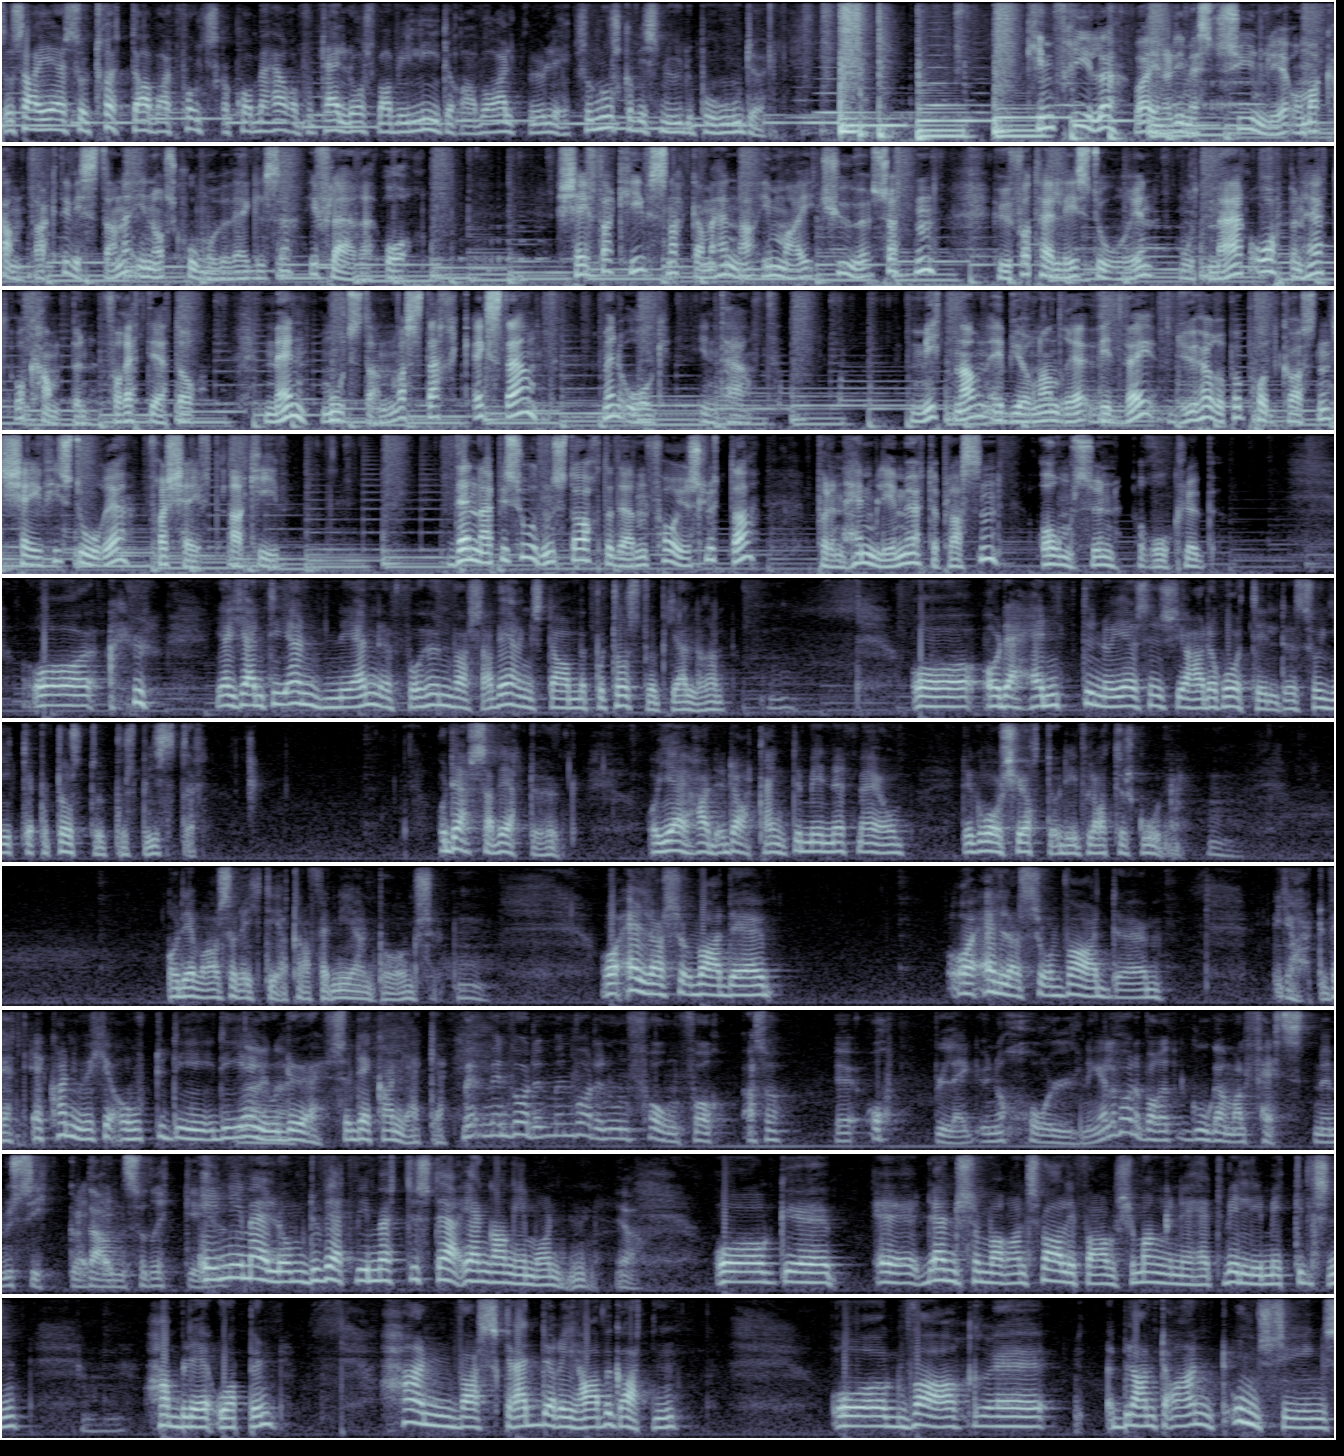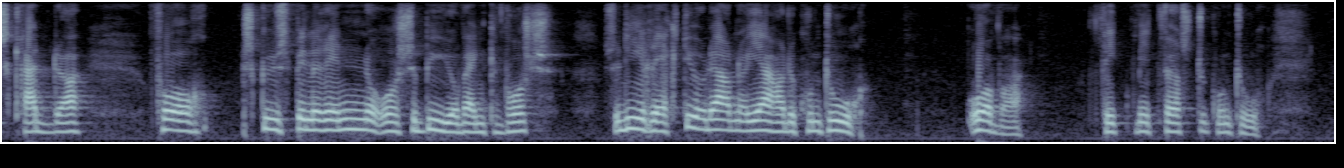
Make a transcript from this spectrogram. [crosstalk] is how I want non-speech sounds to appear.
Så sa jeg så trøtt av at folk skal komme her og fortelle oss hva vi lider av og alt mulig. Så nå skal vi snu det på hodet. Kim Friele var en av de mest synlige og markante aktivistene i norsk homobevegelse i flere år. Skeivt arkiv snakka med henne i mai 2017. Hun forteller historien mot mer åpenhet og kampen for rettigheter. Men motstanden var sterk eksternt, men òg internt. Mitt navn er Bjørn André Vidvei. Du hører på podkasten Skeiv historie fra Skeivt arkiv. Denne episoden starter der den forrige slutta, på den hemmelige møteplassen Ormsund roklubb. Og jeg kjente igjen den ene, for hun var serveringsdame på Tostrup-kjelleren. Og, og, det hendte når jeg syntes jeg hadde råd til det, så gikk jeg på Tostrup og spiste. Og der serverte hun. Og jeg hadde da tenkt minnet meg om det grå skjørtet og de flate skoene. Mm. Og det var altså riktig. Jeg traff henne igjen på Romsund. Mm. Og ellers så var det Og ellers så var det Ja, du vet, jeg kan jo ikke oute de. De er nei, jo døde, så det kan jeg ikke. Men, men, var, det, men var, det, noen form for altså, eh, opplegg, underholdning, eller var det bare et god gammel fest med musikk og dans og drikke? Innimellom. Du vet, vi møttes der en gang i måneden. Ja. Og eh, eh, den som var ansvarlig for arrangementene, het Willy Mikkelsen. Han ble åpen. Han var skredder i Havegaten. Og var eh, bl.a. omsyingsskredder for skuespillerinnene Åse By og Wenche Foss. Så de rekte jo der når jeg hadde kontor over. Fikk mitt første kontor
